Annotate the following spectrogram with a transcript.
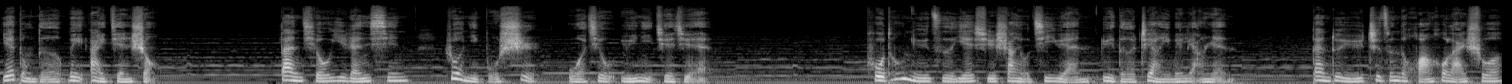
也懂得为爱坚守。但求一人心。若你不是，我就与你决绝。普通女子也许尚有机缘遇得这样一位良人，但对于至尊的皇后来说，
